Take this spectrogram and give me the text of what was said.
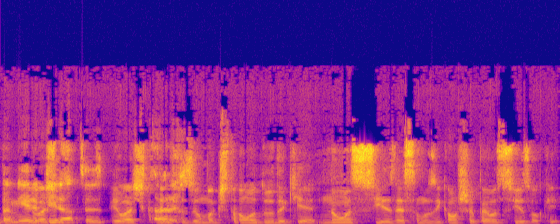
Para mim era Eu acho- pirata. Eu acho que que fazer uma questão a Duda que é: não associas essa música a um chapéu, associas ao quê?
